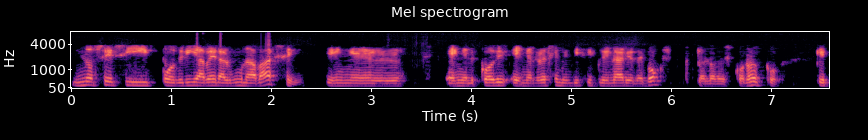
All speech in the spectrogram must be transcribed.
no sé si podría haber alguna base en el en el en el régimen disciplinario de Vox, que lo desconozco, que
